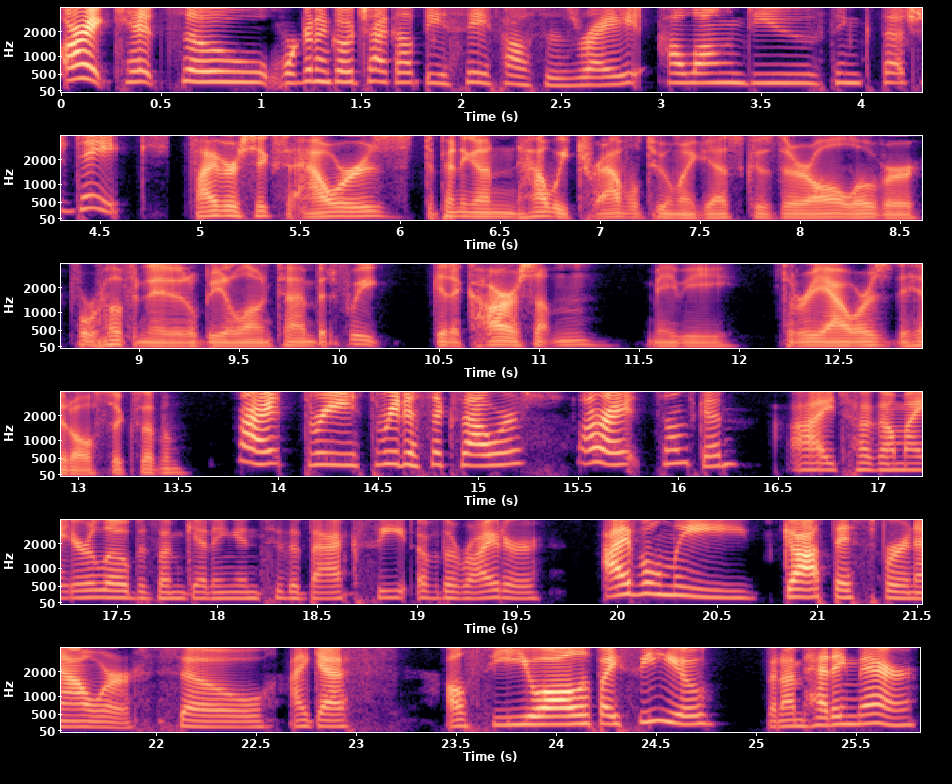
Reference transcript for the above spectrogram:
All right, Kit, so we're going to go check out these safe houses, right? How long do you think that should take? Five or six hours, depending on how we travel to them, I guess, because they're all over. If we're hoofing it, it'll be a long time. But if we get a car or something, maybe three hours to hit all six of them. All right, three, three to six hours. All right, sounds good. I tug on my earlobe as I'm getting into the back seat of the rider. I've only got this for an hour, so I guess I'll see you all if I see you, but I'm heading there.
